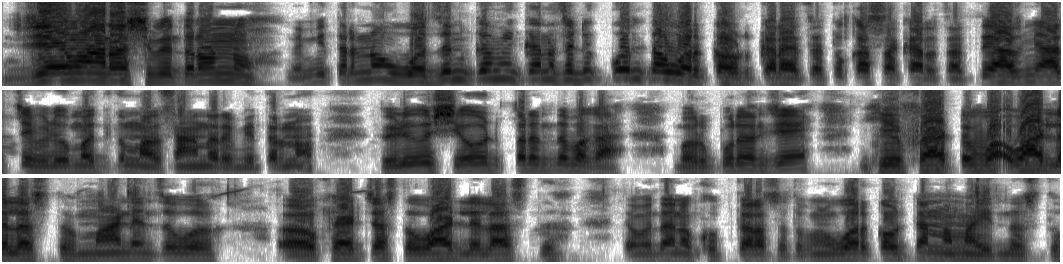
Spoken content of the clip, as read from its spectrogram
जय महाराष्ट्र मित्रांनो. मित्रांनो वजन कमी करण्यासाठी कोणता वर्कआउट करायचा? तो कसा करायचा? ते आज मी आजच्या व्हिडिओमध्ये तुम्हाला सांगणार आहे मित्रांनो. व्हिडिओ शेवटपर्यंत बघा. भरपूर म्हणजे हे फॅट वाढलेलं असतं. मांड्यांचं व फॅट जास्त वाढलेलं असतं. त्यामुळे त्यांना खूप त्रास होतो. पण वर्कआउट त्यांना माहीत नसतो.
